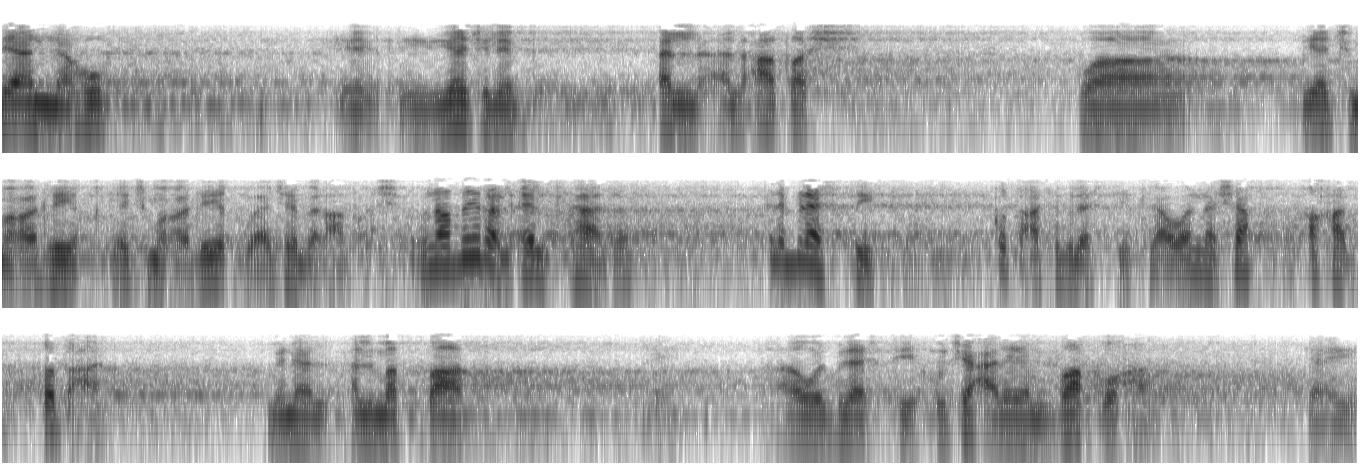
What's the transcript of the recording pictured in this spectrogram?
لأنه يجلب العطش ويجمع الريق يجمع الريق ويجلب العطش. ونظير العلك هذا البلاستيك قطعة بلاستيك. لو أن شخص أخذ قطعة من المطاط أو البلاستيك وجعل يمضغها يعني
